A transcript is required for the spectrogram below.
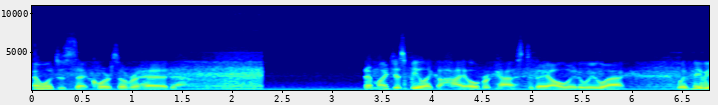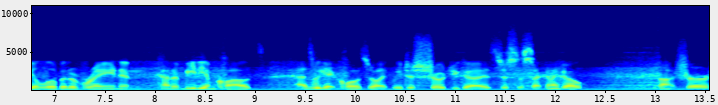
And we'll just set course overhead. It might just be like a high overcast today all the way to Wewak with maybe a little bit of rain and kind of medium clouds as we get closer like we just showed you guys just a second ago. Not sure,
